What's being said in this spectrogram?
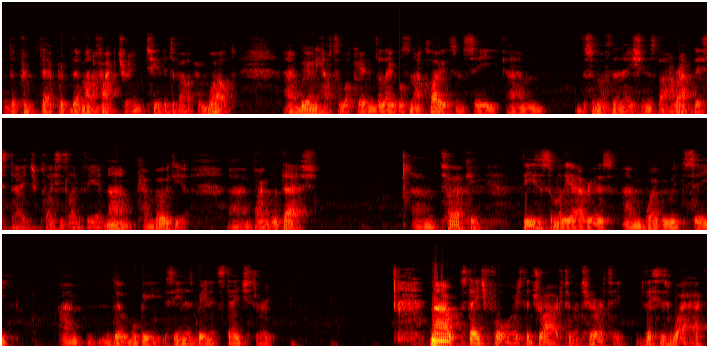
the, their, their manufacturing to the developing world. Um, we only have to look in the labels in our clothes and see um, some of the nations that are at this stage, places like Vietnam, Cambodia, uh, Bangladesh, um, Turkey. These are some of the areas um, where we would see um, that will be seen as being at stage three. Now, stage four is the drive to maturity. This is where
